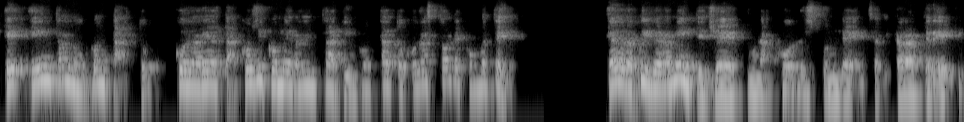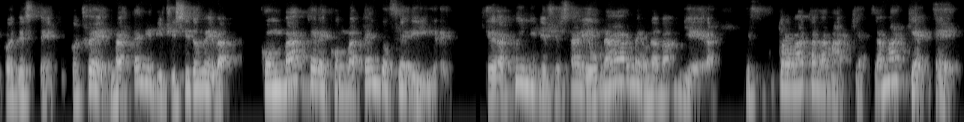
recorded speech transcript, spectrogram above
e entrano in contatto con la realtà, così come erano entrati in contatto con la storia combattendo. E allora qui veramente c'è una corrispondenza di carattere etico ed estetico, cioè Martelli dice si doveva combattere combattendo ferire, era quindi necessaria un'arma e una bandiera e fu trovata la macchia. La macchia è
